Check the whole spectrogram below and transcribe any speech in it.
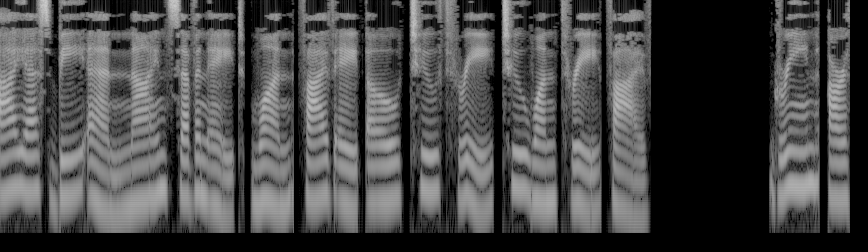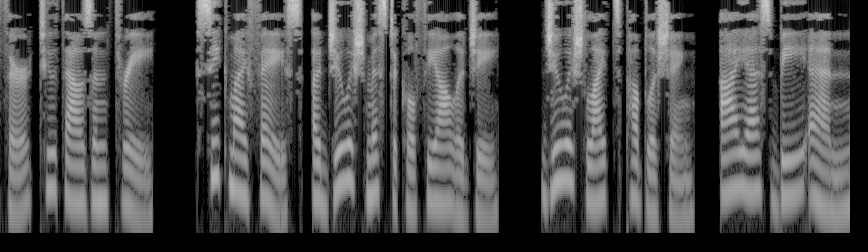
ISBN 978-1-58023-213-5. Green, Arthur 2003. Seek My Face, A Jewish Mystical Theology. Jewish Lights Publishing. ISBN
